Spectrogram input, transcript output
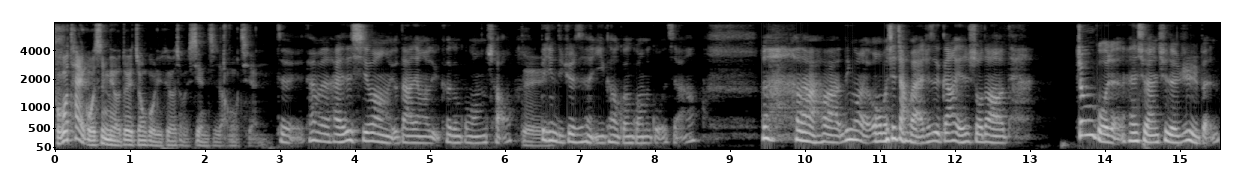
不过泰国是没有对中国旅客有什么限制啊，目前。对，他们还是希望有大量的旅客跟观光潮。对，毕竟的确是很依靠观光的国家。啊，好啦好啦，另外我们先讲回来，就是刚刚也是说到中国人很喜欢去的日本，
